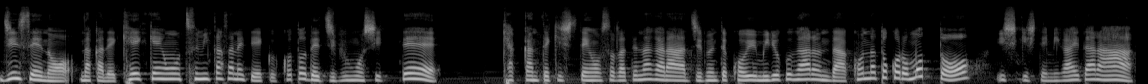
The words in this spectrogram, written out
人生の中で経験を積み重ねていくことで自分を知って客観的視点を育てながら自分ってこういう魅力があるんだこんなところもっと意識して磨いたら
